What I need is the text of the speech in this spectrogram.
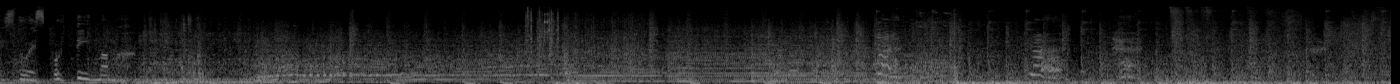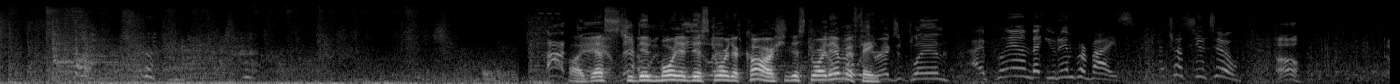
Esto es por ti, mamá. I guess she did more than destroy the car. She destroyed Now, what was everything. your exit plan? I planned that you'd improvise. I trust you too. Oh,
